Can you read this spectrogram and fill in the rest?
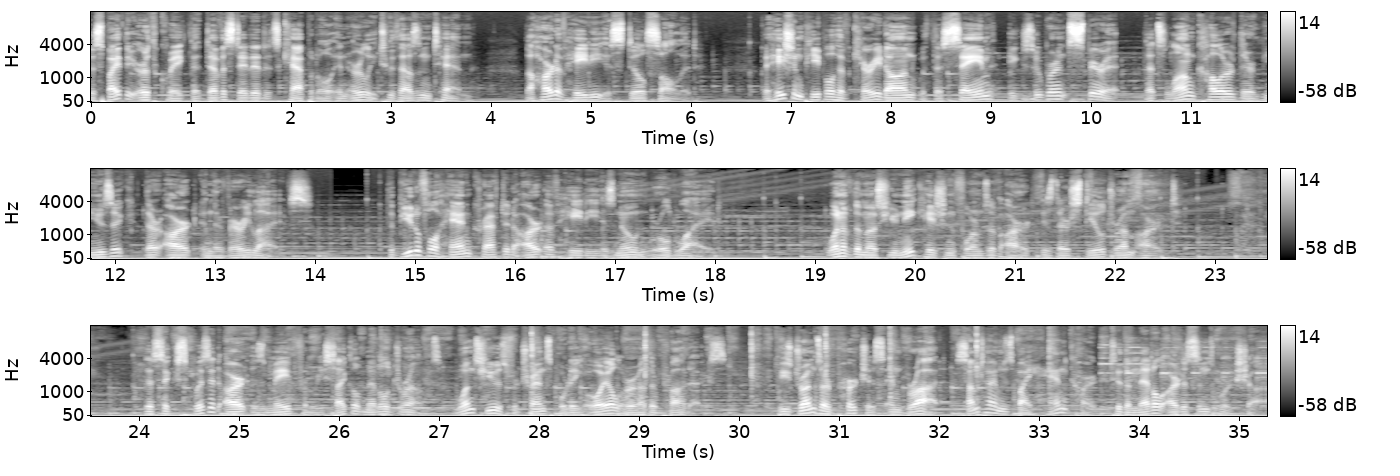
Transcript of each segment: Despite the earthquake that devastated its capital in early 2010, the heart of Haiti is still solid. The Haitian people have carried on with the same exuberant spirit that's long colored their music, their art, and their very lives. The beautiful handcrafted art of Haiti is known worldwide. One of the most unique Haitian forms of art is their steel drum art. This exquisite art is made from recycled metal drums, once used for transporting oil or other products. These drums are purchased and brought, sometimes by handcart, to the metal artisan's workshop.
